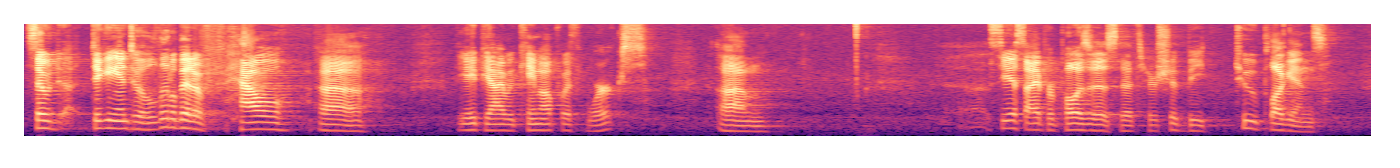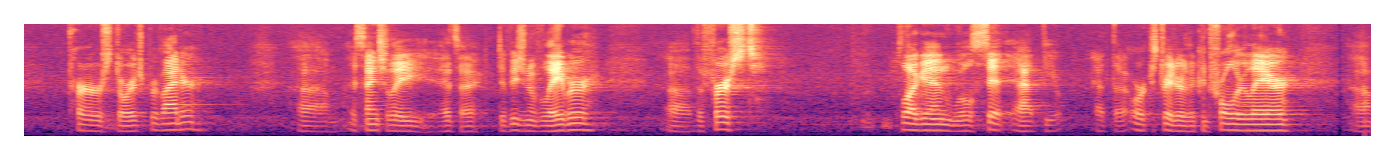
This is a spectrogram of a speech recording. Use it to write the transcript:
so digging into a little bit of how uh, the API we came up with works. Um, CSI proposes that there should be two plugins per storage provider. Um, essentially, it's a division of labor. Uh, the first plugin will sit at the, at the orchestrator, the controller layer, um,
